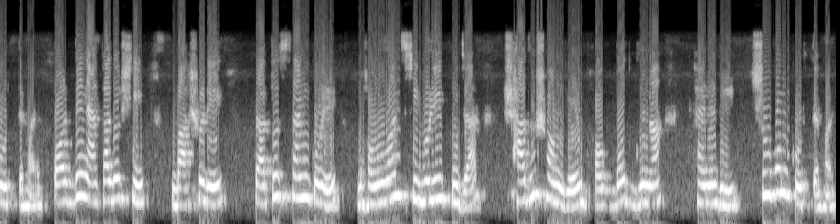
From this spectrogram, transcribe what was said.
করতে হয়। পরদিন একাদশী বাসরে প্রাতস্থান করে ভগবান শ্রীহরির পূজা, সাধু সঙ্গে ভগবত গুণা খ্যানাদি শ্রবণ করতে হয়।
